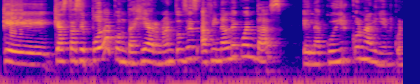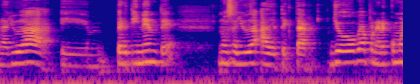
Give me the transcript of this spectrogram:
que, hasta se pueda contagiar, ¿no? Entonces, a final de cuentas, el acudir con alguien con ayuda eh, pertinente, nos ayuda a detectar. Yo voy a poner como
